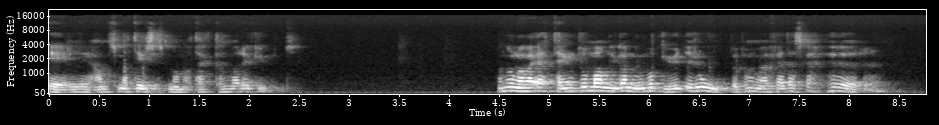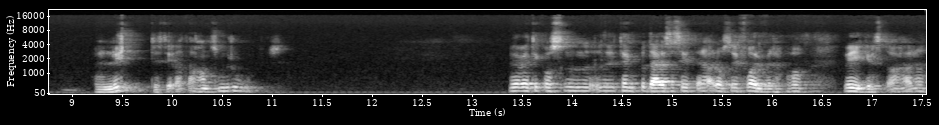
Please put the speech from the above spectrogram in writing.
Eli, han som er tilsynsmann, at det kan være Gud. Og Noen ganger har jeg tenkt hvor mange ganger må Gud rope på meg for at jeg skal høre lytte til at det er han som roper. Jeg vet ikke hvordan, Tenk på deg som sitter her også i formiddag på Vigrestad. her.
